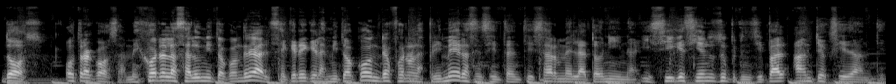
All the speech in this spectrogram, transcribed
2. Otra cosa, mejora la salud mitocondrial. Se cree que las mitocondrias fueron las primeras en sintetizar melatonina y sigue siendo su principal antioxidante.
